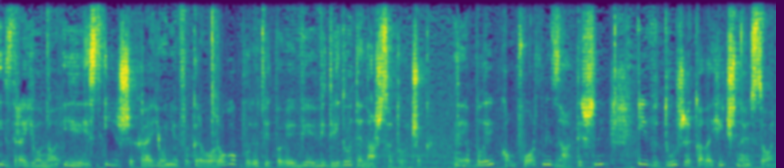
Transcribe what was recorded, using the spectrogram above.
із району, і з інших районів Криворогу будуть відповідати, відвідувати наш садочок. Теплий, комфортний, затишний і в дуже екологічної зоні.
